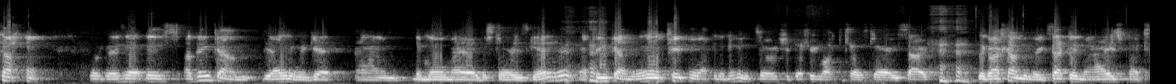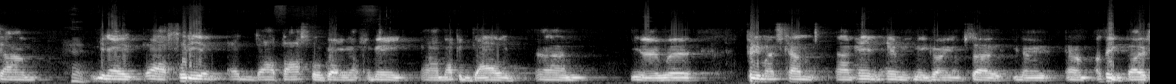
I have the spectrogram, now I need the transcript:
Look, there's, a, there's I think um, the older we get, um, the more mayo the stories get. I think um, a lot of people up in the northern territory definitely like to tell stories. So, look, I can't remember exactly my age, but um, you know, uh, footy and, and uh, basketball growing up for me um, up in Darwin, um, you know, were pretty much come um, hand in hand with me growing up. So, you know, um, I think both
